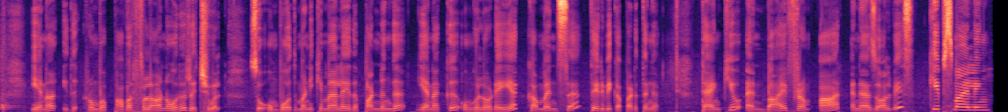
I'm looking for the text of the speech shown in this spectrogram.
ஏன்னா இது ரொம்ப பவர்ஃபுல்லான ஒரு ரிச்சுவல் ஸோ ஒம்பது மணிக்கு மேலே இதை பண்ணுங்கள் எனக்கு உங்களுடைய கமெண்ட்ஸை தெரிவிக்கப்படுத்துங்க. Thank you and bye from R and S always keep smiling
